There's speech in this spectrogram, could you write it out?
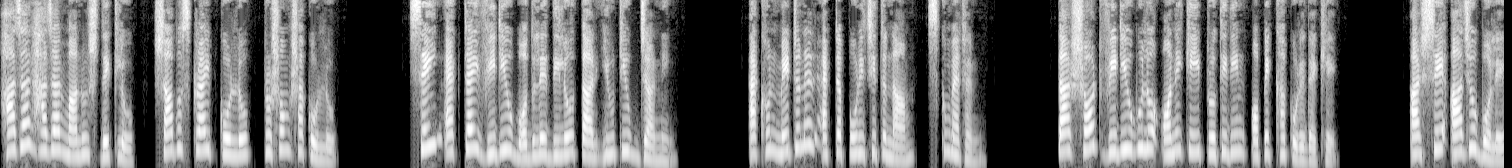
হাজার হাজার মানুষ দেখল সাবস্ক্রাইব করল, প্রশংসা করল। সেই একটাই ভিডিও বদলে দিল তার ইউটিউব জার্নি। এখন মেটনের একটা পরিচিত নাম, স্কুম্যাটন। তার শর্ট ভিডিওগুলো অনেকেই প্রতিদিন অপেক্ষা করে দেখে। আর সে আজও বলে,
